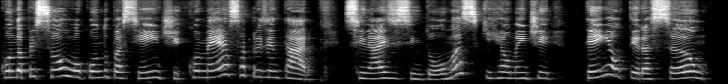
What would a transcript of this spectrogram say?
quando a pessoa ou quando o paciente começa a apresentar sinais e sintomas que realmente tem alteração,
